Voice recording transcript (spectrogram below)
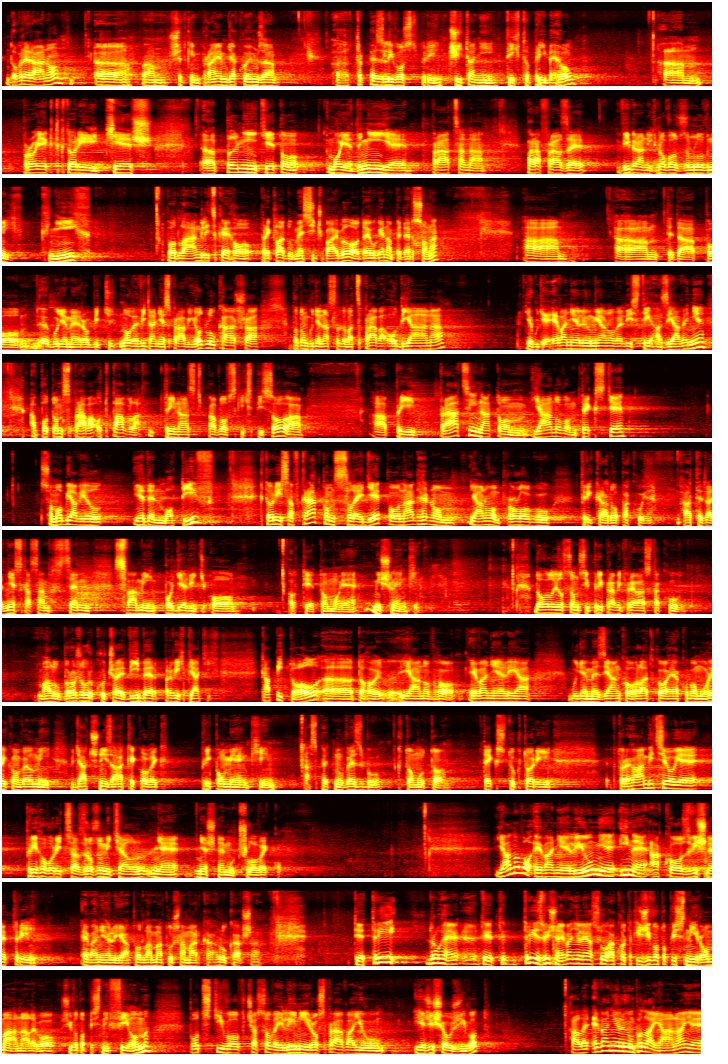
Dobré ráno, e, vám všetkým prajem. Ďakujem za e, trpezlivosť pri čítaní týchto príbehov. Ehm, projekt, ktorý tiež e, plní tieto moje dni, je práca na parafráze vybraných novozmluvných kníh podľa anglického prekladu Message Bible od Eugena Pedersona. A a teda po, budeme robiť nové vydanie správy od Lukáša, potom bude nasledovať správa od Jána, kde bude Evangelium, Janové listy a zjavenie a potom správa od Pavla, 13 pavlovských spisov a, a pri práci na tom Jánovom texte som objavil jeden motív, ktorý sa v krátkom slede po nádhernom Jánovom prologu trikrát opakuje. A teda dneska sa chcem s vami podeliť o, o tieto moje myšlienky. Dovolil som si pripraviť pre vás takú malú brožúrku, čo je výber prvých piatich kapitol e, toho Jánovho Evanielia. Budeme s Jankou Hladkou a Jakubom Uhlíkom veľmi vďační za akékoľvek pripomienky a spätnú väzbu k tomuto textu, ktorý, ktorého ambíciou je prihovoriť sa zrozumiteľne dnešnému človeku. Janovo evanielium je iné ako zvyšné tri evanielia podľa Matúša, Marka a Lukáša. Tie tri, druhé, tie tri zvyšné evanielia sú ako taký životopisný román alebo životopisný film. Poctivo v časovej línii rozprávajú Ježišov život. Ale evanelium podľa Jána je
